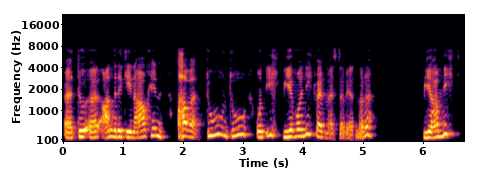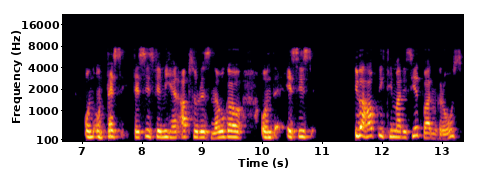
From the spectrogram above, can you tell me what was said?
Äh, du, äh, andere gehen auch hin, aber du und du und ich, wir wollen nicht Weltmeister werden, oder? Wir haben nicht. Und, und das, das ist für mich ein absolutes No-Go und es ist überhaupt nicht thematisiert worden groß.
